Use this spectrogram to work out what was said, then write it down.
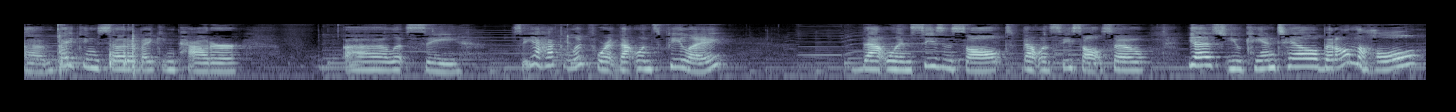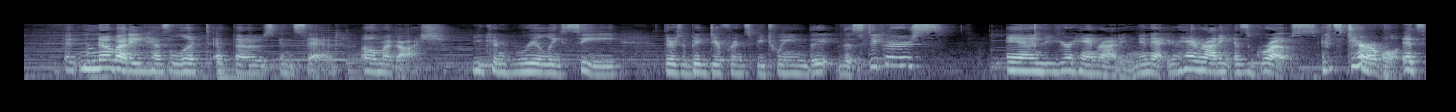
um, baking soda, baking powder. Uh, let's see. See, I have to look for it. That one's filet. That one's seasoned salt. That one's sea salt. So yes, you can tell, but on the whole, nobody has looked at those and said, oh my gosh, you can really see there's a big difference between the, the stickers and your handwriting. Nannette, your handwriting is gross. It's terrible. It's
